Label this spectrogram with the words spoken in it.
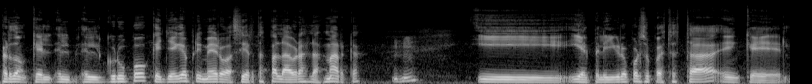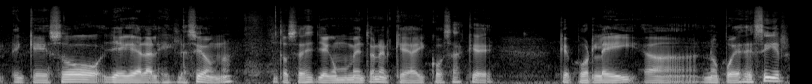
perdón, que el, grupo que llegue primero a ciertas palabras las marca. Y, el peligro, por supuesto, está en que, en que eso llegue a la legislación, ¿no? Entonces llega un momento en el que hay cosas que, que por ley ah, no puedes decir.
